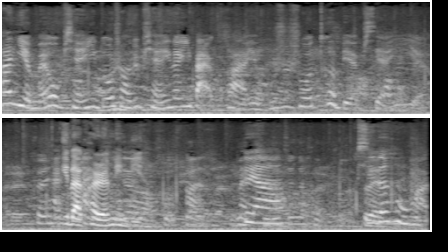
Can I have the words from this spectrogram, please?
它也没有便宜多少，就便宜了一百块，也不是说特别便宜。一百块人民币，合算。对呀，真的很皮的很划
